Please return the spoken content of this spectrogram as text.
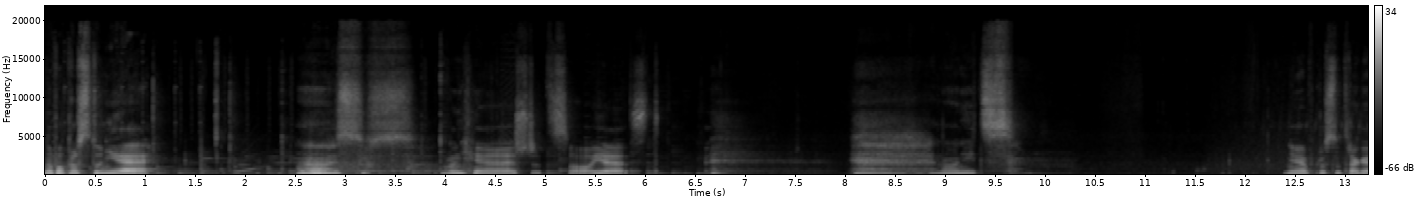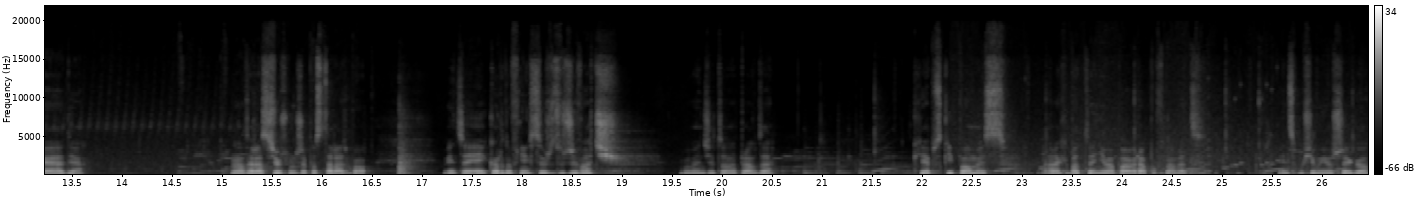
No po prostu nie! Jezus. No nie, jeszcze co jest? No nic. Nie, po prostu tragedia. No teraz się już muszę postarać, bo więcej akornów nie chcę już zużywać, bo będzie to naprawdę kiepski pomysł. Ale chyba tutaj nie ma power-upów nawet, więc musimy już jego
